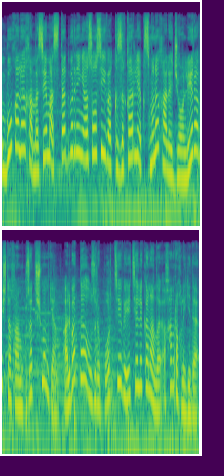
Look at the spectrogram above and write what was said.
bu hali hammasi emas. Tadbirning asosiy va qiziqarli qismini hali jonli ravishda ham kuzatish mumkin. Albatta uzreport tv telekanali hamrohligida.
